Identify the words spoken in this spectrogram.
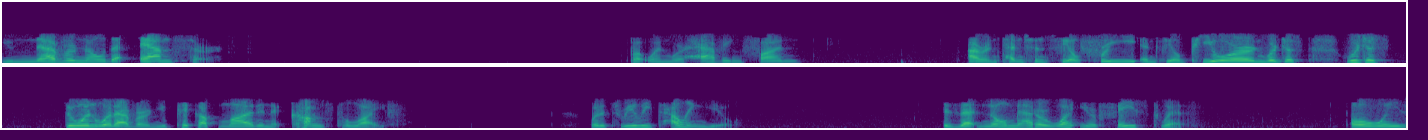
You never know the answer. But when we're having fun, our intentions feel free and feel pure and we're just we're just doing whatever and you pick up mud and it comes to life. What it's really telling you is that no matter what you're faced with, always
